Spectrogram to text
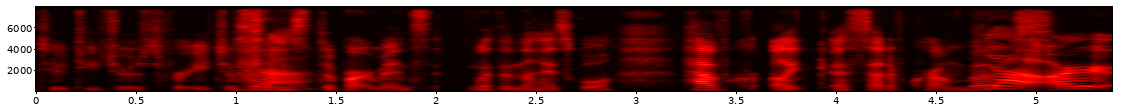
two teachers for each of Yeah. those departments within the high school, have cr- like a set of Chromebooks. Yeah, our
